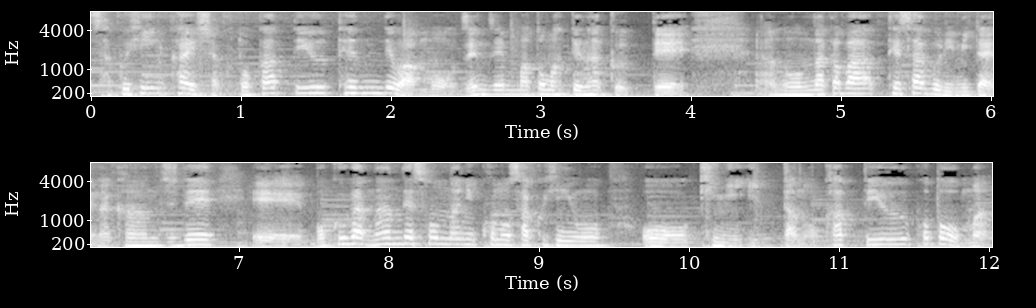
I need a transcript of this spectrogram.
作品解釈とかっていう点ではもう全然まとまってなくってあの半ば手探りみたいな感じで、えー、僕がなんでそんなにこの作品を気に入ったのかっていうことを、まあ、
